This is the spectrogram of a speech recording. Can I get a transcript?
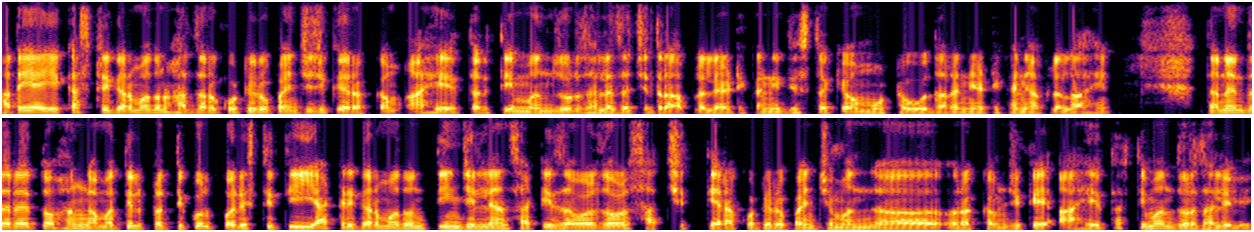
आता या एकाच ट्रिगरमधून हजारो कोटी रुपयांची जी काही रक्कम आहे तर ती मंजूर झाल्याचं चित्र आपल्याला या ठिकाणी दिसतं किंवा मोठं उदाहरण या ठिकाणी आपल्याला आहे. त्यानंतर येतो हंगामातील प्रतिकूल परिस्थिती या ट्रिगर मधून तीन जिल्ह्यांसाठी जवळजवळ सातशे तेरा कोटी रुपयांची मन रक्कम जी काही आहे तर ती मंजूर झालेली.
